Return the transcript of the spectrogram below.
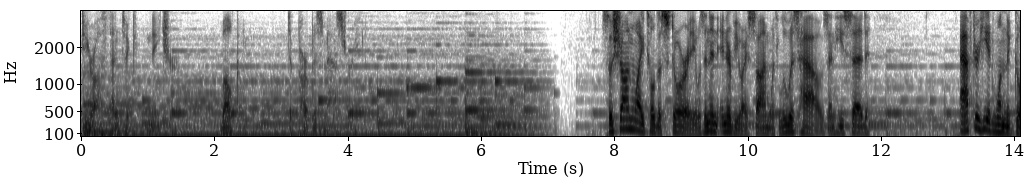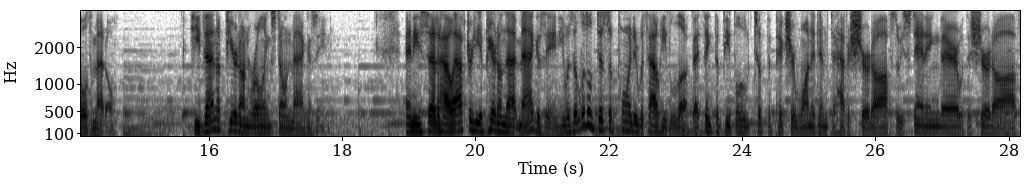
to your authentic nature. Welcome to Purpose Mastery. So, Shaun White told a story. It was in an interview I saw him with Lewis Howes, and he said, after he had won the gold medal, he then appeared on Rolling Stone magazine and he said how after he appeared on that magazine, he was a little disappointed with how he looked. I think the people who took the picture wanted him to have a shirt off, so he's standing there with the shirt off,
